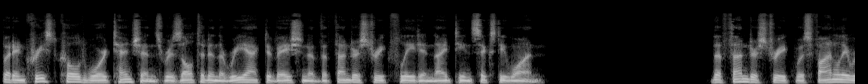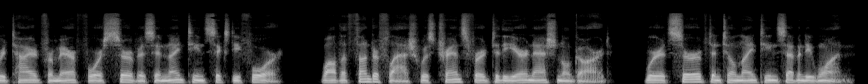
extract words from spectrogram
But increased Cold War tensions resulted in the reactivation of the Thunderstreak fleet in 1961. The Thunderstreak was finally retired from Air Force service in 1964, while the Thunderflash was transferred to the Air National Guard, where it served until 1971.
